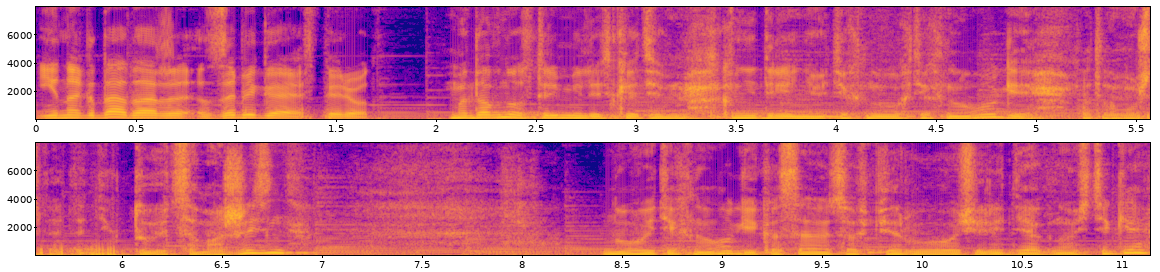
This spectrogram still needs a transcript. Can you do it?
иногда даже забегая вперед. Мы давно стремились к этим, к внедрению этих новых технологий, потому что это диктует сама жизнь. Новые технологии касаются в первую очередь диагностики,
